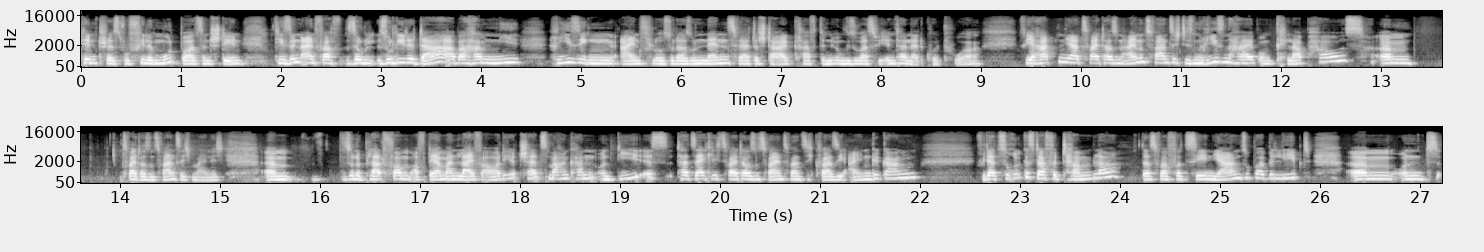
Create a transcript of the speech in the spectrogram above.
Pinterest, wo viele Moodboards entstehen, die sind einfach solide da, aber haben nie riesigen Einfluss oder so nennenswerte Stahlkraft in irgendwie sowas wie Internetkultur. Wir hatten ja 2021 diesen Riesenhype um Clubhouse. Ähm, 2020 meine ich, ähm, so eine Plattform, auf der man Live-Audio-Chats machen kann. Und die ist tatsächlich 2022 quasi eingegangen. Wieder zurück ist dafür Tumblr. Das war vor zehn Jahren super beliebt. Ähm, und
